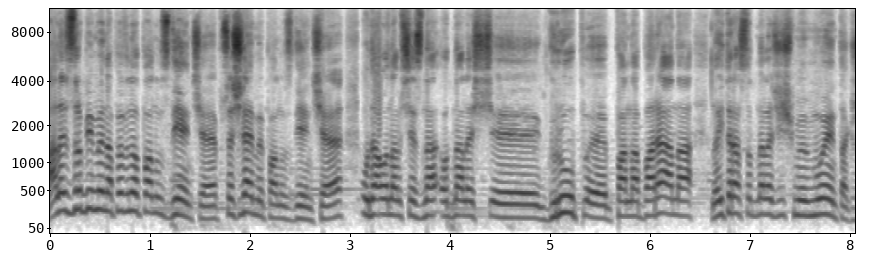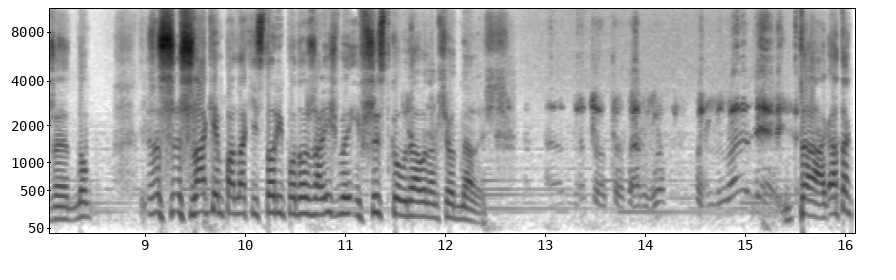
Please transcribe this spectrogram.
Ale zrobimy na pewno panu zdjęcie, prześlemy panu zdjęcie. Udało nam się odnaleźć e, grób e, pana Barana, no i teraz odnaleźliśmy młyn, także no, sz- szlakiem pana historii podążaliśmy i wszystko udało nam się odnaleźć. No to, to bardzo, bardzo ładnie. Tak, a tak,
